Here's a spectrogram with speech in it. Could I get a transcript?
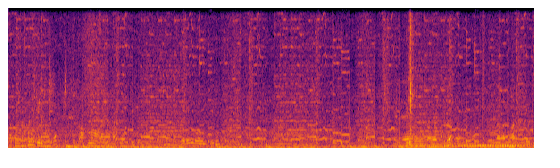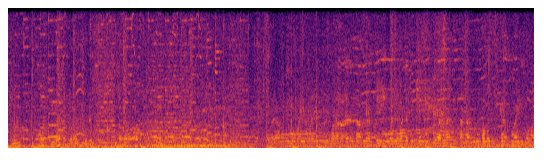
তখন যখনই তিন ভরবে তো আপনি মোবাইল নাম্বারটা এন্ট্রি করবেন সেভেন ডবল জিরো আপনার যে মোবাইল নাম্বারটা দিচ্ছেন ওটাই আপনার টাকাগুলো সবাই গ্যাস মাইল জমা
